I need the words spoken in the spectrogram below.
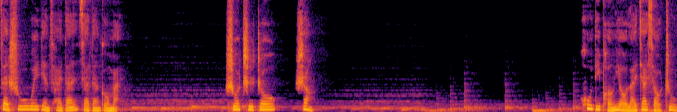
在书微店菜单下单购买。说吃粥。上，故地朋友来家小住，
